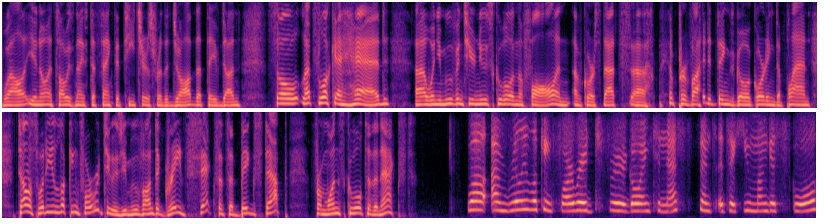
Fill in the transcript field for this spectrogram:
Well, you know, it's always nice to thank the teachers for the job that they've done. So let's look ahead uh, when you move into your new school in the fall. And of course, that's uh, provided things go according to plan. Tell us, what are you looking forward to as you move on to grade six? It's a big step from one school to the next. Well, I'm really looking forward for going to Ness since it's a humongous school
